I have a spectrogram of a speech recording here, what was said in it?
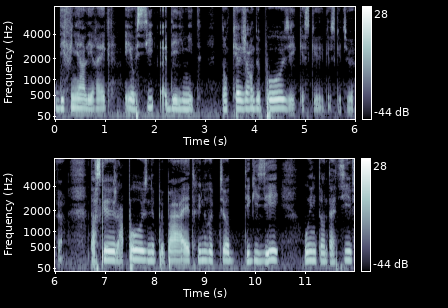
définir les règles et aussi des limites. Donc, quel genre de pause et qu'est-ce que, qu'est-ce que tu veux faire? Parce que la pause ne peut pas être une rupture déguisée ou une tentative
